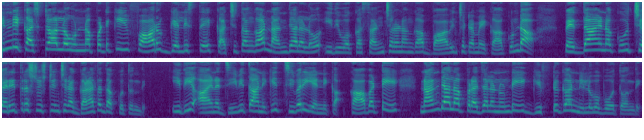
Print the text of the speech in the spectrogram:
ఇన్ని కష్టాల్లో ఉన్నప్పటికీ ఫారూక్ గెలిస్తే ఖచ్చితంగా నంద్యాలలో ఇది ఒక సంచలనంగా భావించటమే కాకుండా పెద్ద ఆయనకు చరిత్ర సృష్టించిన ఘనత దక్కుతుంది. ఇది ఆయన జీవితానికి చివరి ఎన్నిక. కాబట్టి నంద్యాల ప్రజల నుండి గిఫ్ట్గా నిలువబోతోంది.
